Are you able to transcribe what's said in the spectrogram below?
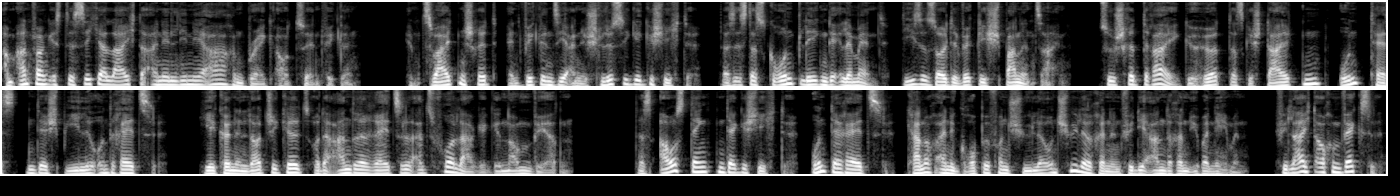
Am Anfang ist es sicher leichter, einen linearen Breakout zu entwickeln. Im zweiten Schritt entwickeln Sie eine schlüssige Geschichte. Das ist das grundlegende Element. Diese sollte wirklich spannend sein. Zu Schritt 3 gehört das Gestalten und Testen der Spiele und Rätsel. Hier können Logicals oder andere Rätsel als Vorlage genommen werden. Das Ausdenken der Geschichte und der Rätsel kann auch eine Gruppe von Schüler und Schülerinnen für die anderen übernehmen. Vielleicht auch im Wechsel.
